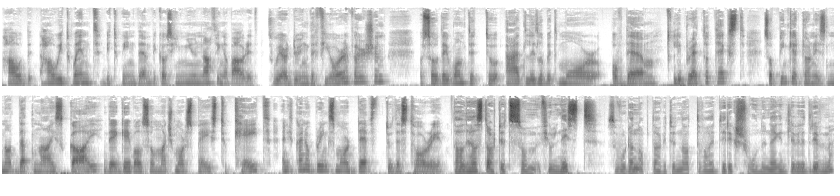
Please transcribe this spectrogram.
how the, how it went between them because he knew nothing about it. So we are doing the Fiore version, so they wanted to add a little bit more of the um, libretto text. So Pinkerton is not that nice guy. They gave also much more space to Kate, and it kind of brings more depth to the story. Dahlia startet som fiolinist, så hvordan oppdaget hun at det var direksjon hun egentlig ville drive med?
